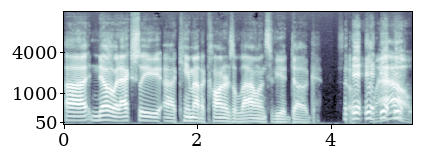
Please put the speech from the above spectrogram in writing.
Uh, no, it actually uh, came out of Conor's allowance via Doug. So. wow.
